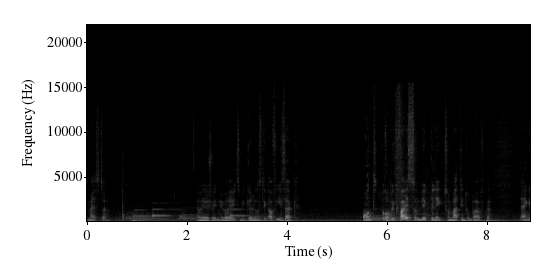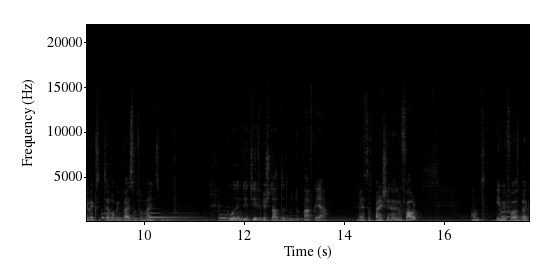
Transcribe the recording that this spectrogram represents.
Meister. Schweden über rechts. Mika lustig auf Isaac. Und Robin Quaison wird gelegt von Martin Dubravka. Der eingewechselte Robin Quaison von Mainz. Gut in die Tiefe gestartet und Dubravka, ja. Er ist das Ball stehen in Foul. Und Emil Forsberg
